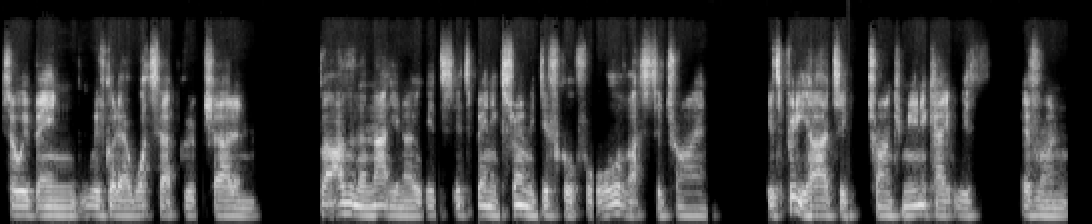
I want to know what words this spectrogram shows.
So we've been we've got our WhatsApp group chat and but other than that, you know, it's it's been extremely difficult for all of us to try and it's pretty hard to try and communicate with everyone,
